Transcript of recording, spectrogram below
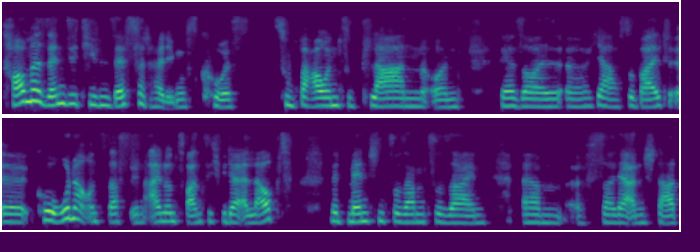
traumasensitiven Selbstverteidigungskurs zu bauen, zu planen und der soll äh, ja, sobald äh, Corona uns das in 21 wieder erlaubt, mit Menschen zusammen zu sein, ähm, soll der an den Start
